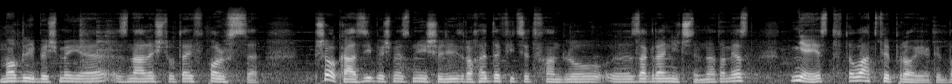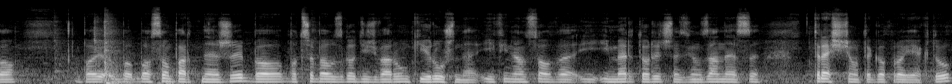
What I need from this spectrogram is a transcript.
moglibyśmy je znaleźć tutaj w Polsce. Przy okazji byśmy zmniejszyli trochę deficyt w handlu y, zagranicznym. Natomiast nie jest to łatwy projekt, bo bo, bo, bo są partnerzy, bo, bo trzeba uzgodnić warunki różne i finansowe, i, i merytoryczne związane z treścią tego projektu.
